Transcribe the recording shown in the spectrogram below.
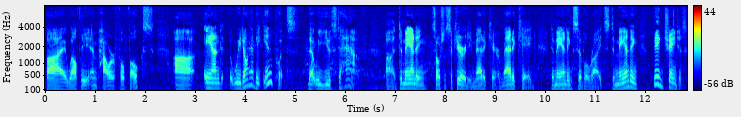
by wealthy and powerful folks, uh, and we don't have the inputs that we used to have. Uh, demanding Social Security, Medicare, Medicaid, demanding civil rights, demanding big changes.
